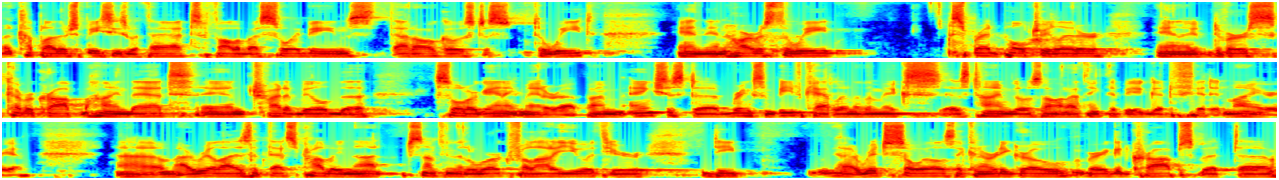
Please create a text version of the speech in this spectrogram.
a couple other species with that, followed by soybeans. That all goes to, to wheat, and then harvest the wheat, spread poultry litter, and a diverse cover crop behind that, and try to build the soil organic matter up. I'm anxious to bring some beef cattle into the mix as time goes on. I think that'd be a good fit in my area. Um, I realize that that's probably not something that'll work for a lot of you with your deep, uh, rich soils that can already grow very good crops. But uh,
